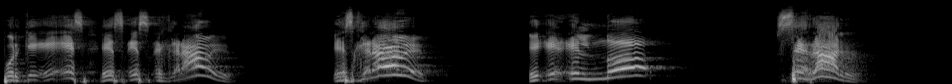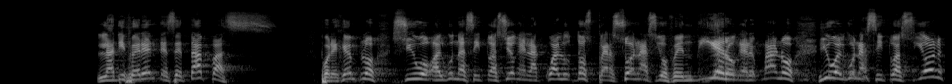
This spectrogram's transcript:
Porque es, es, es grave, es grave e, e, el no cerrar las diferentes etapas. Por ejemplo, si hubo alguna situación en la cual dos personas se ofendieron, hermano, y hubo alguna situación,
